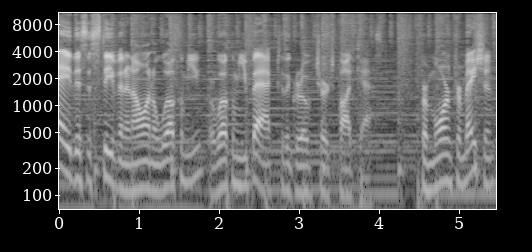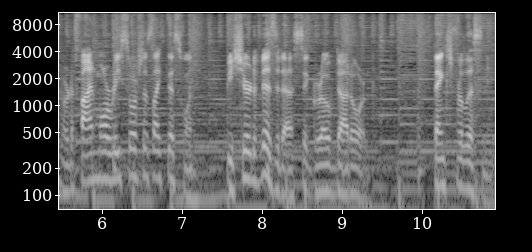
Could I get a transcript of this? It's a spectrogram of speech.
Hey, this is Stephen, and I want to welcome you or welcome you back to the Grove Church Podcast. For more information or to find more resources like this one, be sure to visit us at grove.org. Thanks for listening,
